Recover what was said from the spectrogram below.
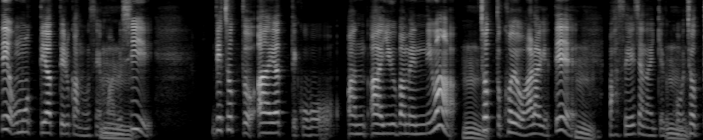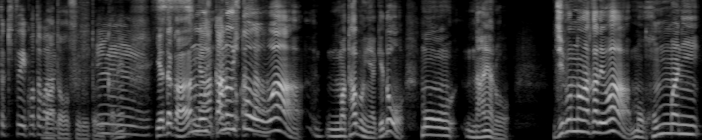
て思ってやってる可能性もあるし、でちょっとああやってこうあんああいう場面にはうん。ちょっと声を荒げて、うん。罵声じゃないけど、こううんちょっときつい言葉罵倒するというかね。ねいやだからあのあの人はまあ多分やけどもうなんやろ。自分の中ではもうほんまに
